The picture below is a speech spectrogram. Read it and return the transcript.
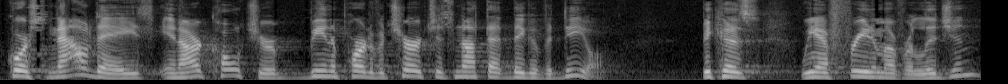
Of course nowadays in our culture being a part of a church is not that big of a deal because we have freedom of religion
